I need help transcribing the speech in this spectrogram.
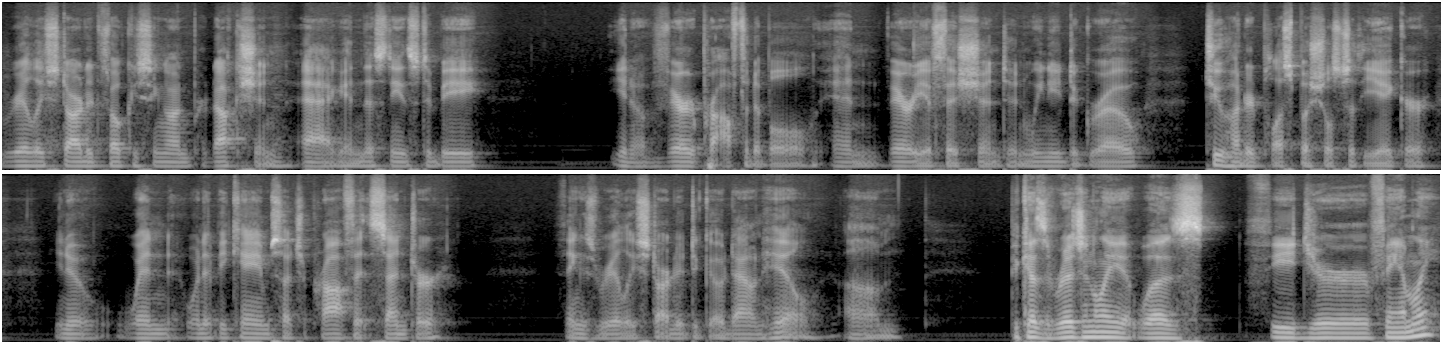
really started focusing on production ag, and this needs to be, you know, very profitable and very efficient, and we need to grow 200 plus bushels to the acre. You know, when when it became such a profit center, things really started to go downhill. Um, Because originally it was feed your family,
